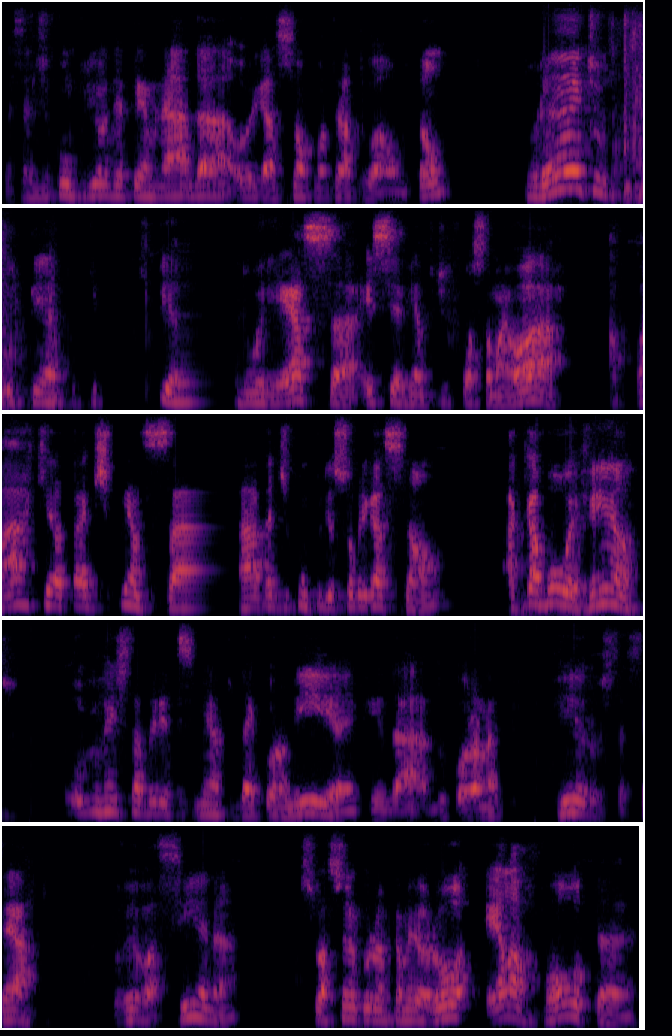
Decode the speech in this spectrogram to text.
tá certo, de cumprir uma determinada obrigação contratual. Então, durante o, o tempo que, que perdure essa, esse evento de força maior, a parte está dispensada de cumprir sua obrigação. Acabou o evento, houve um restabelecimento da economia, enfim, da, do coronavírus, tá certo? Houve vacina, a situação econômica melhorou, ela volta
